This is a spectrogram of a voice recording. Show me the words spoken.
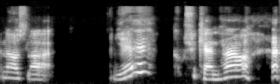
And I was like, "Yeah, course we can. How how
